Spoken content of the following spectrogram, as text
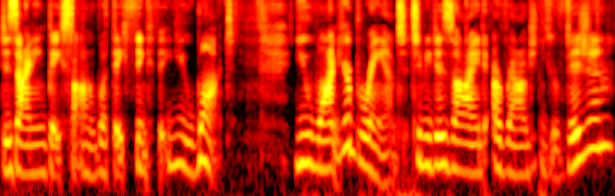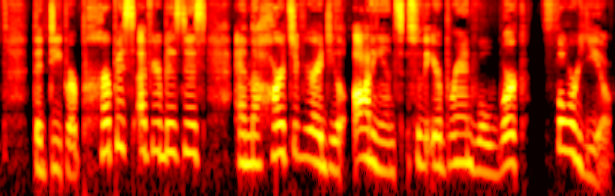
designing based on what they think that you want. You want your brand to be designed around your vision, the deeper purpose of your business, and the hearts of your ideal audience so that your brand will work for you.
